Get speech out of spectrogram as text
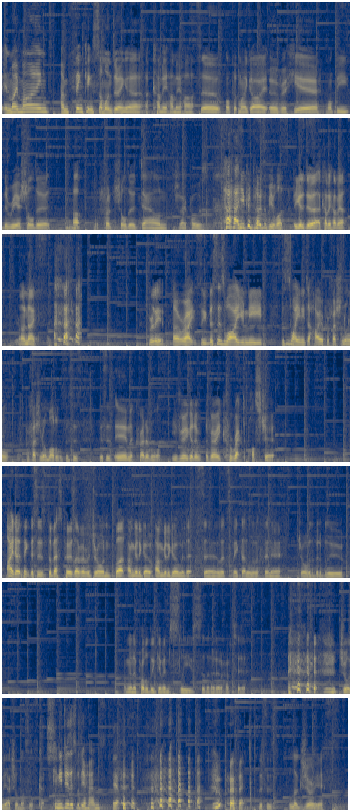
In my mind, I'm thinking someone doing a, a Kamehameha. So I'll put my guy over here. Want the, the rear shoulder up, the front shoulder down. Should I pose? Haha, you could pose if you want. Are you gonna do a, a Kamehameha? Oh, nice. Brilliant. All right. See, this is why you need. This is why you need to hire professional professional models. This is this is incredible. You've really got a, a very correct posture. I don't think this is the best pose I've ever drawn, but I'm gonna go. I'm gonna go with it. So let's make that a little thinner. Draw with a bit of blue. I'm gonna probably give him sleeves so that I don't have to draw the actual muscles. Cuts. Can you do this with your hands? Yeah. Perfect. This is luxurious.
